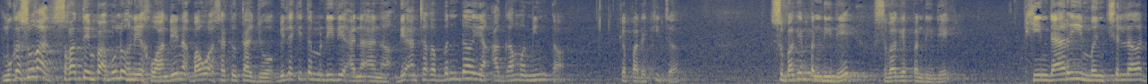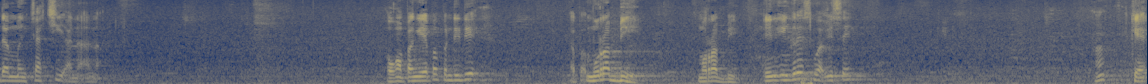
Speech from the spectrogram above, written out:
Muka surat 140 ni ikhwan dia nak bawa satu tajuk bila kita mendidik anak-anak di antara benda yang agama minta kepada kita sebagai pendidik sebagai pendidik hindari mencela dan mencaci anak-anak orang panggil apa pendidik apa? Murabbi. Murabbi. In english what we say? Huh? cat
